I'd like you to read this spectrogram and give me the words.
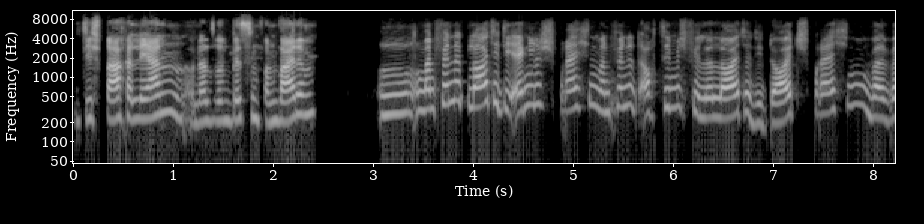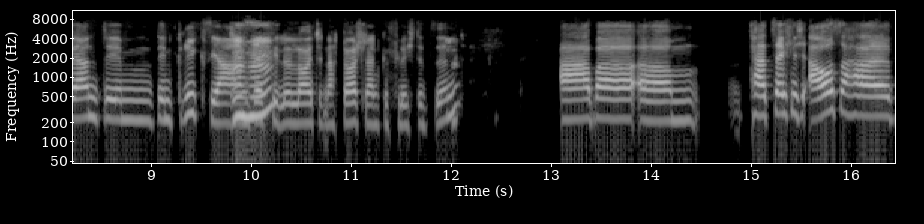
die Sprache lernen oder so ein bisschen von beidem? Mm, man findet Leute, die Englisch sprechen. Man findet auch ziemlich viele Leute, die Deutsch sprechen, weil während dem, den Kriegsjahren mhm. sehr viele Leute nach Deutschland geflüchtet sind. Aber ähm, tatsächlich außerhalb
